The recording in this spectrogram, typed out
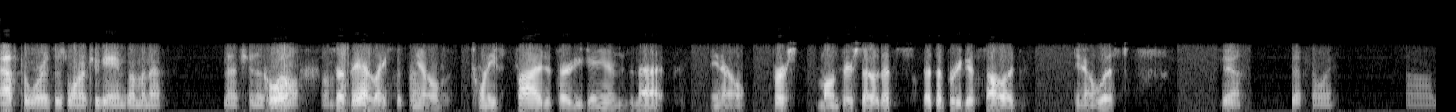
afterwards. There's one or two games I'm gonna mention as Cool. well. I'm So they have like you know twenty five to thirty games in that you know first month or so, that's that's a pretty good solid you know list. Yeah, definitely. Um,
